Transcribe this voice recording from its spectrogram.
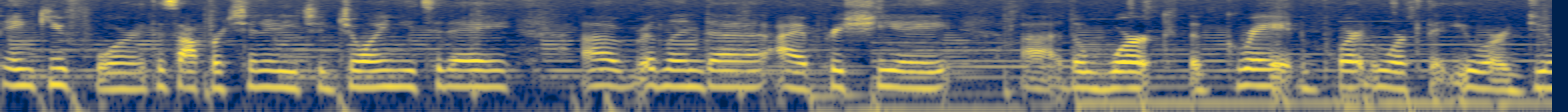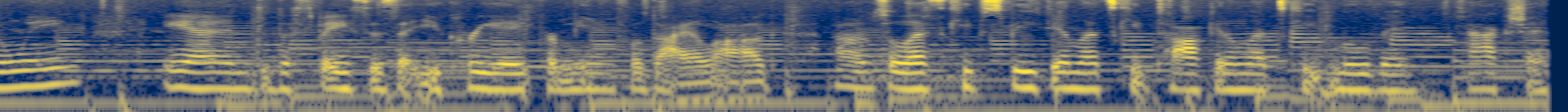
Thank you for this opportunity to join you today, uh, Relinda. I appreciate uh, the work, the great, important work that you are doing, and the spaces that you create for meaningful dialogue. Um, so let's keep speaking, let's keep talking, and let's keep moving. Action.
